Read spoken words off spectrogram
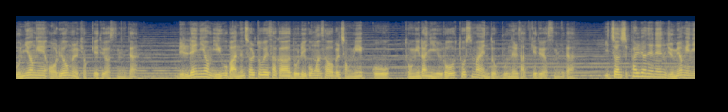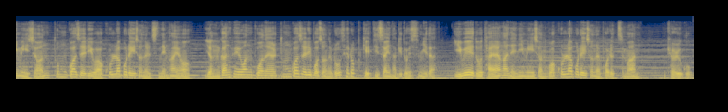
운영에 어려움을 겪게 되었습니다. 밀레니엄 이후 많은 철도 회사가 놀이공원 사업을 정리했고 동일한 이유로 토시마엔도 문을 닫게 되었습니다. 2018년에는 유명 애니메이션 톰과 제리와 collaboration을 진행하여 연간 회원권을 톰과 제리 버전으로 새롭게 디자인하기도 했습니다. 이외에도 다양한 애니메이션과 collaboration을 벌였지만 결국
